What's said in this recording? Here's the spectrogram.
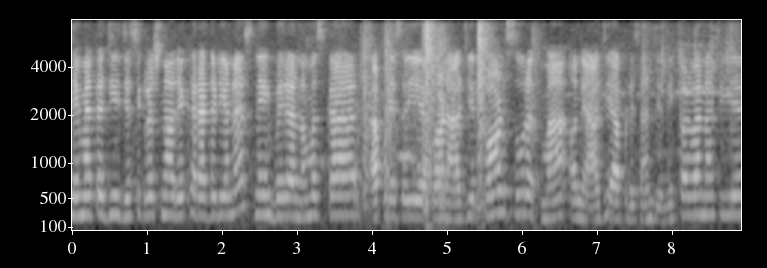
જય માતાજી, જય શ્રી કૃષ્ણ. રેખા રાદડિયાના સ્નેહ ભૈરા નમસ્કાર. આપણે સહીએ પણ આજે પણ સુરતમાં અને આજે આપણે સાંજે નીકળવાના છીએ.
